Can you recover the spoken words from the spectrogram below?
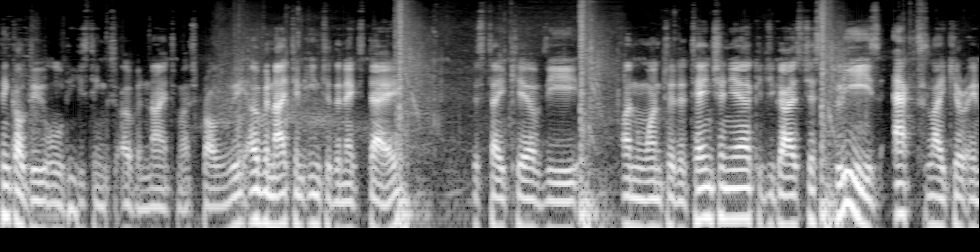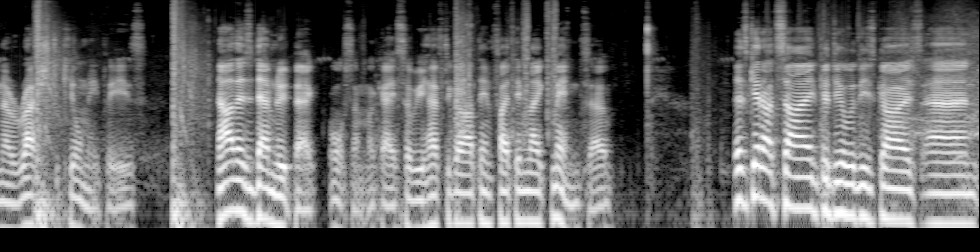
think I'll do all these things overnight, most probably. Overnight and into the next day. Just take care of the unwanted attention here. Could you guys just please act like you're in a rush to kill me, please? Now there's a damn loot bag. Awesome. Okay, so we have to go out there and fight them like men, so... Let's get outside, go deal with these guys, and...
